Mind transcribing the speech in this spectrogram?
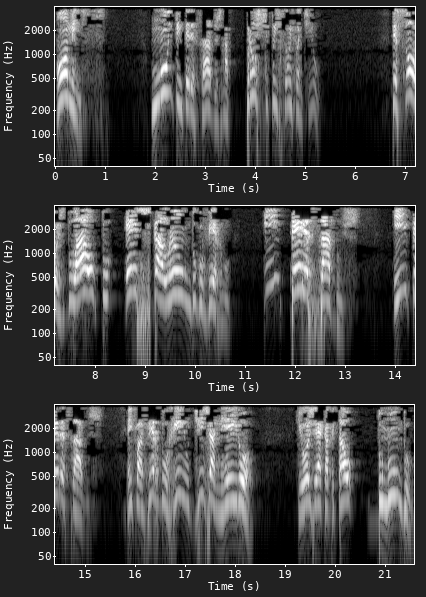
Homens muito interessados na prostituição infantil. Pessoas do alto escalão do governo interessados interessados em fazer do Rio de Janeiro, que hoje é a capital do mundo,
